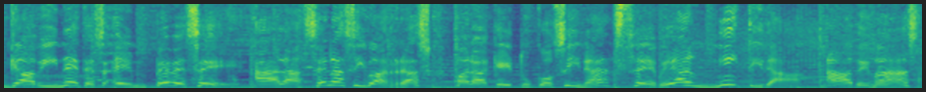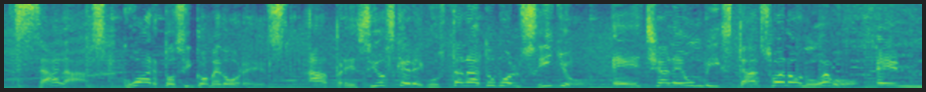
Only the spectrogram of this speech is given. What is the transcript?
Gabinetes en PVC, alacenas y barras para que tu cocina se vea nítida. Además, salas, cuartos y comedores a precios que le gustan a tu bolsillo. Échale un vistazo a lo nuevo en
